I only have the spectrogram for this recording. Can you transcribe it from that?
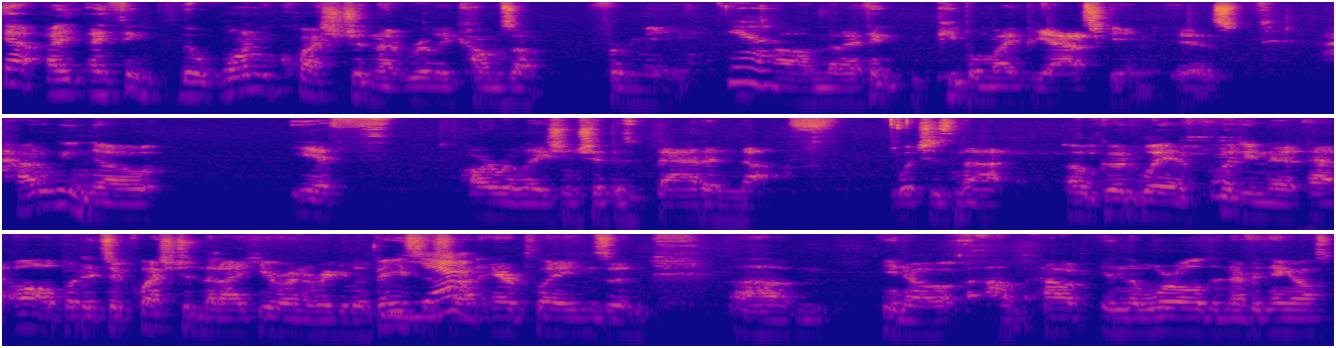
Yeah, I, I think the one question that really comes up for me Yeah. um, that I think people might be asking is how do we know if our relationship is bad enough? Which is not a good way of putting it at all, but it's a question that I hear on a regular basis Yeah. on airplanes and, um, you know, out in the world and everything else.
